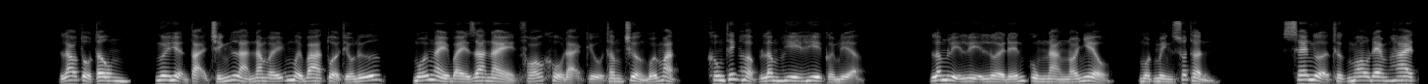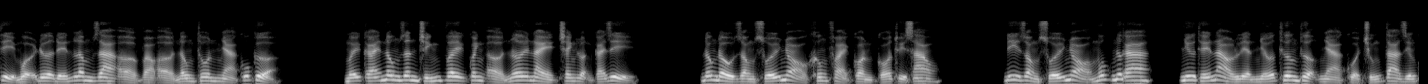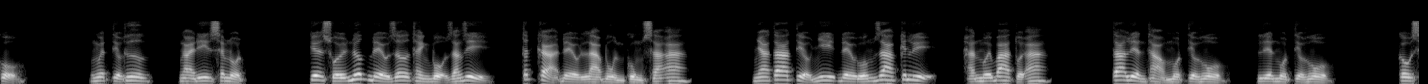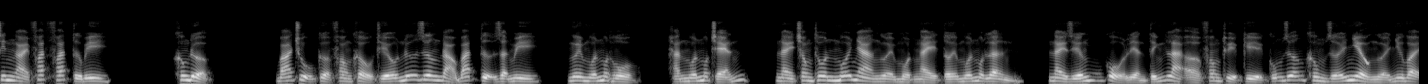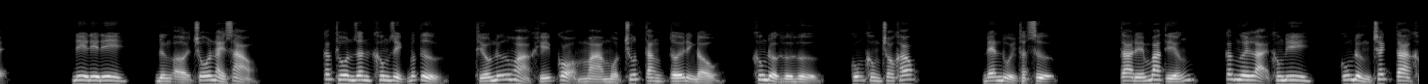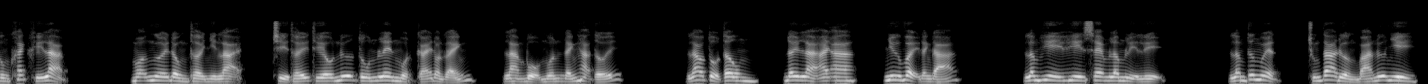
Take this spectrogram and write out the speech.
Lao tổ tông, ngươi hiện tại chính là năm ấy 13 tuổi thiếu nữ, mỗi ngày bày ra này phó khổ đại cửu thâm trưởng bối mặt, không thích hợp lâm hi hi cười mịa. Lâm lị lị lười đến cùng nàng nói nhiều, một mình xuất thần. Xe ngựa thực mau đem 2 tỷ muội đưa đến lâm ra ở vào ở nông thôn nhà cũ cửa. Mấy cái nông dân chính vây quanh ở nơi này tranh luận cái gì? Đông đầu dòng suối nhỏ không phải còn có thủy sao? Đi dòng suối nhỏ múc nước A, như thế nào liền nhớ thương thượng nhà của chúng ta giếng cổ? Nguyệt tiểu thư, ngài đi xem nột. Kia suối nước đều dơ thành bộ dáng gì, tất cả đều là bùn cùng xa A. Nhà ta tiểu nhi đều uống ra kết lị, hắn mới 3 tuổi A. Ta liền thảo một tiểu hồ, liền một tiểu hồ. Cầu xin ngài phát phát từ bi. Không được. Bá chủ cửa phòng khẩu thiếu nữ dương đảo bát tự giận mi, ngươi muốn một hồ, hắn muốn một chén, này trong thôn mỗi nhà người một ngày tới muốn một lần, này giếng cổ liền tính là ở phong thủy kỳ cũng dưỡng không dưới nhiều người như vậy. Đi đi đi, đừng ở chỗ này xảo. Các thôn dân không dịch bức tử, thiếu nữ hỏa khí cọ mà một chút tăng tới đỉnh đầu, không được hừ hừ, cũng không cho khóc. Đen đuổi thật sự. Ta đến ba tiếng, các ngươi lại không đi, cũng đừng trách ta không khách khí lạc. Mọi người đồng thời nhìn lại, chỉ thấy thiếu nữ túm lên một cái đòn đánh, làm bộ muốn đánh hạ tới. Lao tổ tông, đây là ai a? như vậy đánh đá. Lâm Hi Hi xem Lâm Lị Lị. Lâm Tương Nguyệt, chúng ta đường bá nữ nhi.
